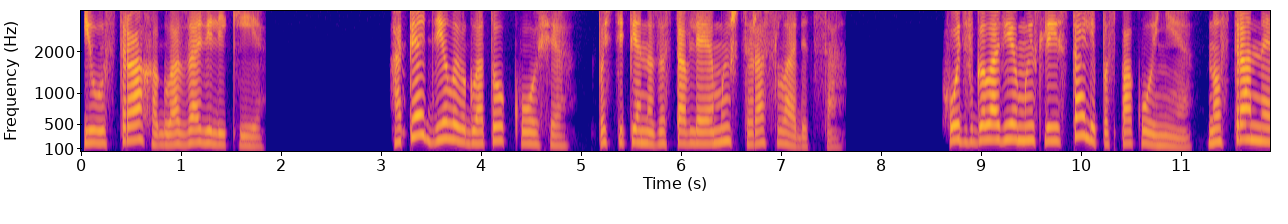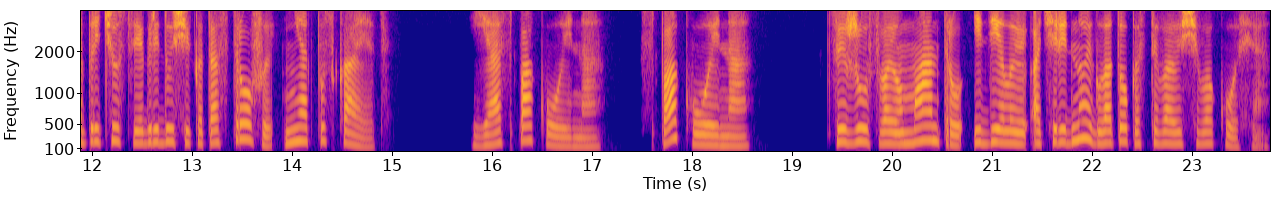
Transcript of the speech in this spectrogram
и у страха глаза велики. Опять делаю глоток кофе, постепенно заставляя мышцы расслабиться. Хоть в голове мысли и стали поспокойнее, но странное предчувствие грядущей катастрофы не отпускает. Я спокойна, спокойна. Цежу свою мантру и делаю очередной глоток остывающего кофе.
